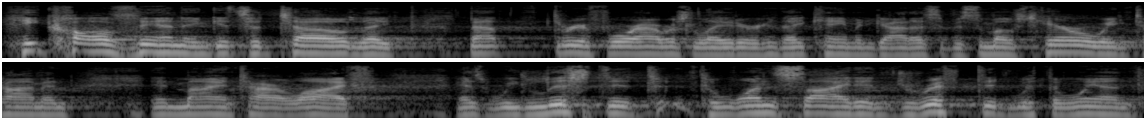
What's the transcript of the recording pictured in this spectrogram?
he calls in and gets a tow. They, about three or four hours later, they came and got us. It was the most harrowing time in, in my entire life as we listed to one side and drifted with the wind.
